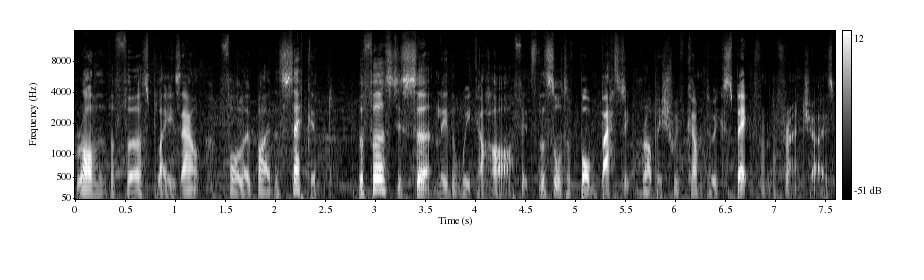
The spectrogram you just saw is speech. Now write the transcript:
Rather, the first plays out, followed by the second. The first is certainly the weaker half, it's the sort of bombastic rubbish we've come to expect from the franchise.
